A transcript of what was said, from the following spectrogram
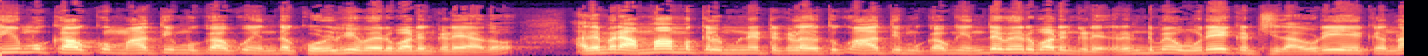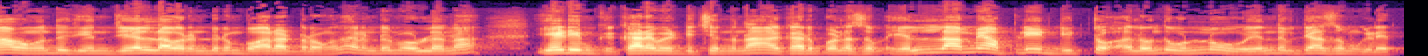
திமுகவுக்கும் மதிமுகவுக்கும் எந்த கொள்கை வேறுபாடும் கிடையாதோ அதே மாதிரி அம்மா மக்கள் முன்னேற்ற கழகத்துக்கும் அதிமுகவுக்கும் எந்த வேறுபாடும் கிடையாது. ரெண்டுமே ஒரே கட்சி தான். ஒரே இயக்கம் தான். அவங்க வந்து ஜெ- ஜெயலலிதா ரெண்டு பேரும் பாராட்டுறவங்க தான். ரெண்டு பேரும் உள்ள ஏடிஎம்கே கரை வெட்டி சின்ன தான் கருப்பெல்லாம் எல்லாமே அப்படியே டிட்டோ அதில் வந்து ஒன்றும் எந்த வித்தியாசமும் கிடையாது.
